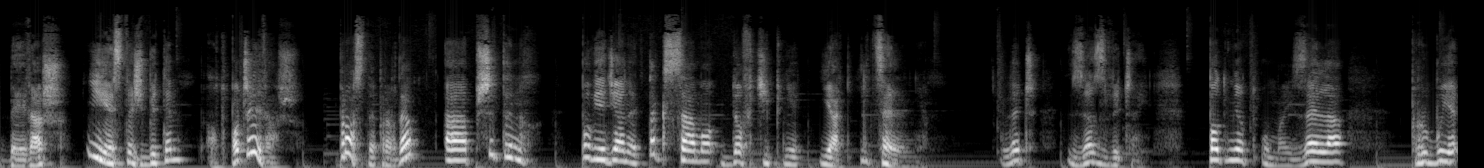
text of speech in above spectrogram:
Bywasz. Nie jesteś bytem? Odpoczywasz. Proste, prawda? A przy tym powiedziane tak samo dowcipnie jak i celnie. Lecz zazwyczaj podmiot u Majzela próbuje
